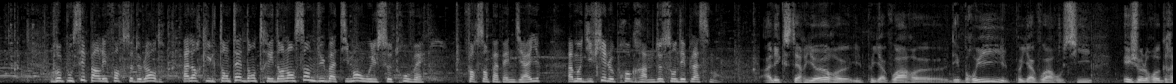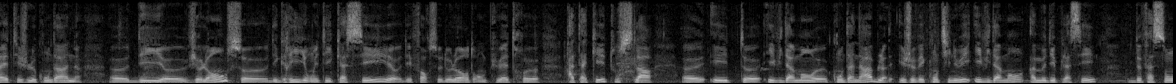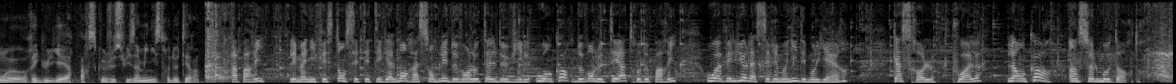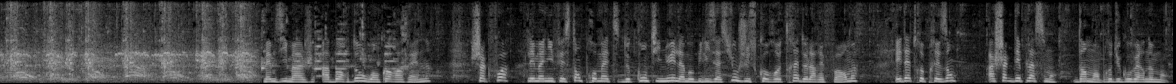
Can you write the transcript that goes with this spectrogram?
repoussés par les forces de l'ordre alors qu'ils tentaient d'entrer dans l'enceinte du bâtiment où ils se trouvaient, forçant Papendiaï à modifier le programme de son déplacement. À l'extérieur, euh, il peut y avoir euh, des bruits, il peut y avoir aussi, et je le regrette et je le condamne, euh, des violences, des grilles ont été cassées, des forces de l'ordre ont pu être attaquées. Tout cela est évidemment condamnable et je vais continuer évidemment à me déplacer de façon euh, régulière parce que je suis un ministre de terrain. À Paris, les manifestants s'étaient également rassemblés devant l'hôtel de ville ou encore devant le théâtre de Paris où avait lieu la cérémonie des Molières. Casserole, poêle, là encore, un seul mot d'ordre. Mêmes images à Bordeaux ou encore à Rennes. Chaque fois, les manifestants promettent de continuer la mobilisation jusqu'au retrait de la réforme et d'être présents à chaque déplacement d'un membre du gouvernement.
